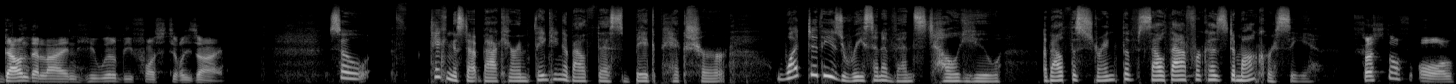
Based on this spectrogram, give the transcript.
down the line he will be forced to resign. So, taking a step back here and thinking about this big picture, what do these recent events tell you about the strength of South Africa's democracy? First of all,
